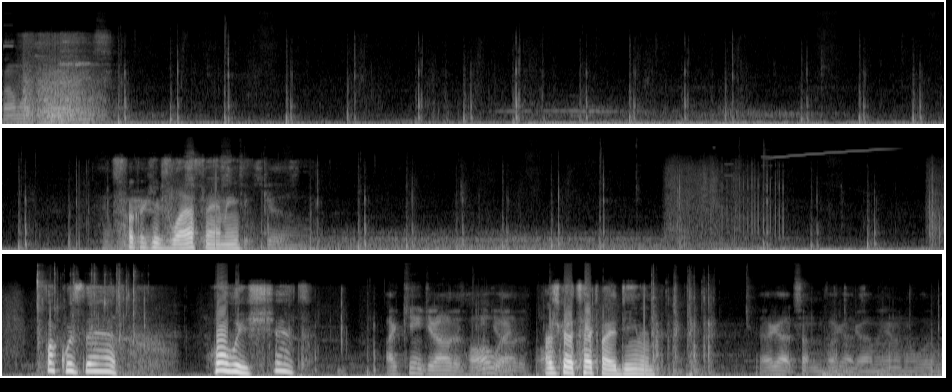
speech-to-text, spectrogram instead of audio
Found more batteries. This fucker keeps laughing at me. supposed to go? Fuck was that? Holy shit. I can't get out of this hallway. I just got attacked by a demon. I got something fucking got me. I don't know what it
